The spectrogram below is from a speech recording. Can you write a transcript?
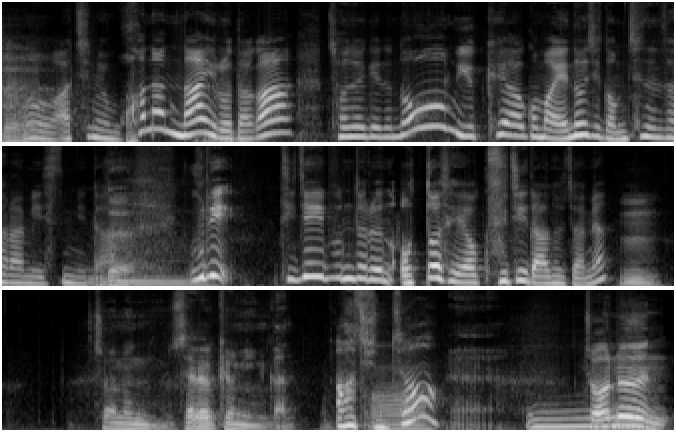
또, 어, 아침에 뭐 화났나 이러다가 저녁에는 너무 유쾌하고 막 에너지 넘치는 사람이 있습니다. 네. 우리 DJ 분들은 어떠세요? 굳이 나누자면? 음. 저는 새벽형 인간. 아 진짜? 어. 저는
